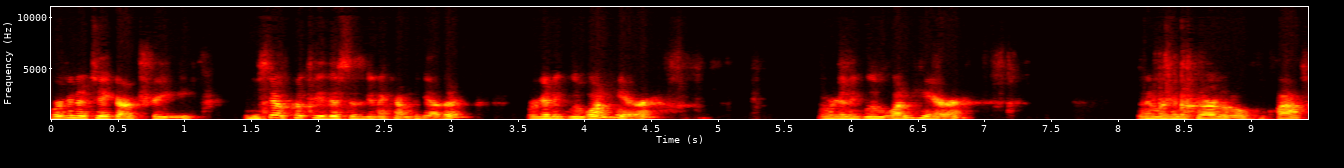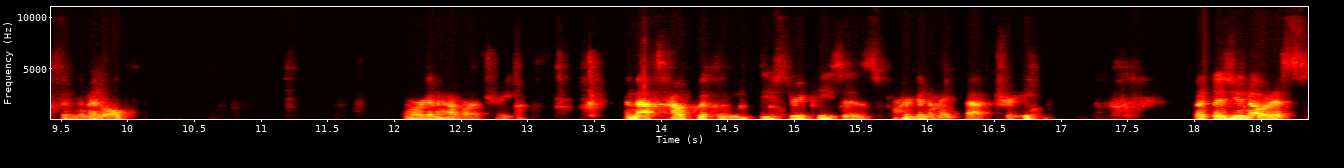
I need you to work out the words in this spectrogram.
We're gonna take our tree. You see how quickly this is gonna come together? We're gonna glue one here. and We're gonna glue one here. and Then we're gonna put our little clasp in the middle. And we're gonna have our tree. And that's how quickly these three pieces are gonna make that tree. But as you notice,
